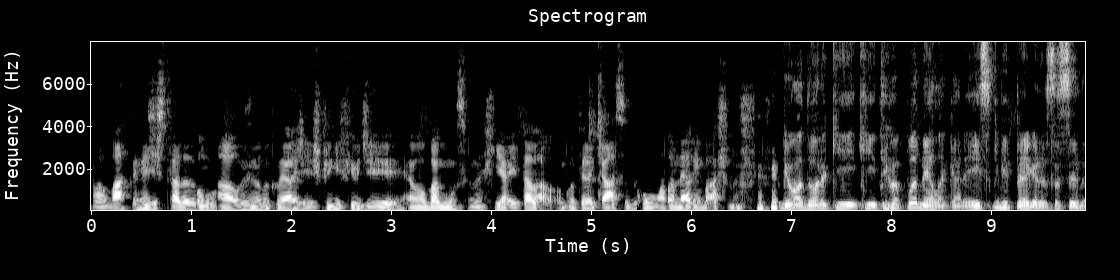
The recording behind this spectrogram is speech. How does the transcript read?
é uma marca registrada como a usina nuclear de Springfield é uma bagunça, né? E aí tá lá, uma goteira de ácido com uma panela embaixo, né? Eu adoro que, que tem uma panela, cara. É isso que me pega nessa cena.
